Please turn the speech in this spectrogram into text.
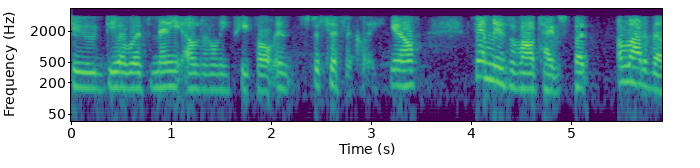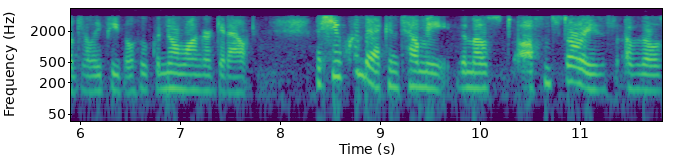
to deal with many elderly people, and specifically, you know, families of all types, but a lot of elderly people who could no longer get out. And she would come back and tell me the most awesome stories of those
